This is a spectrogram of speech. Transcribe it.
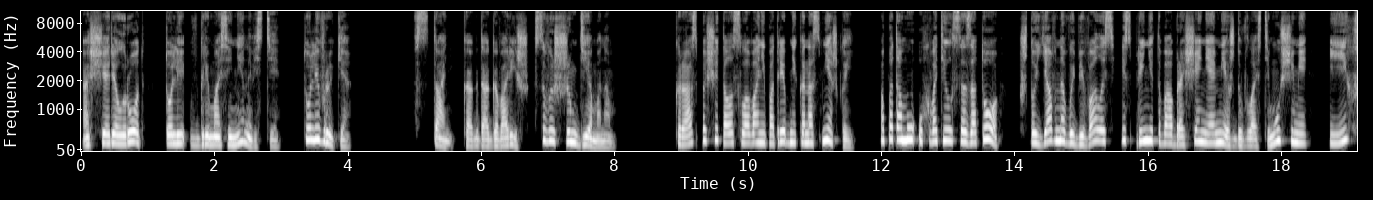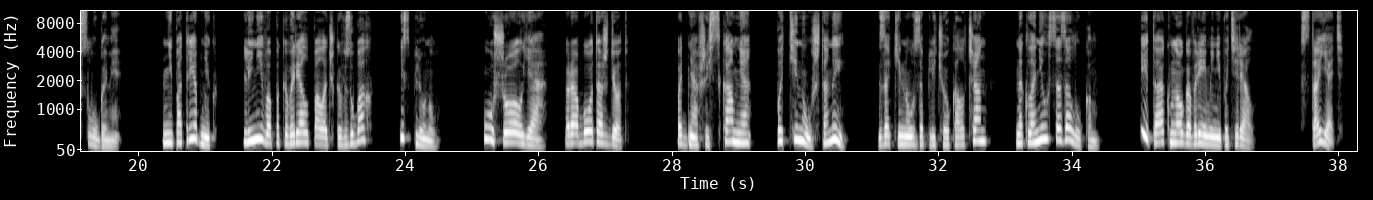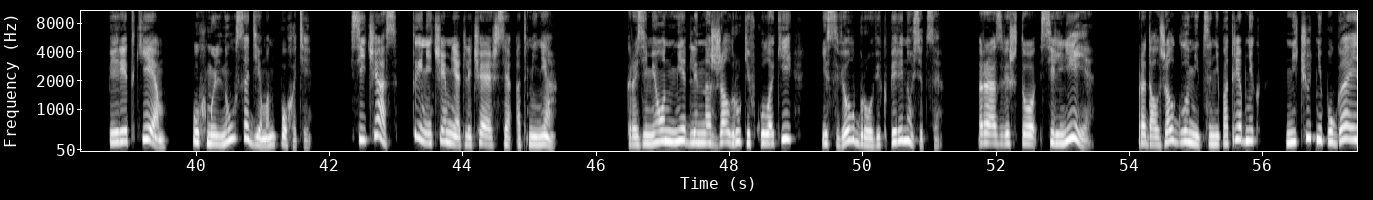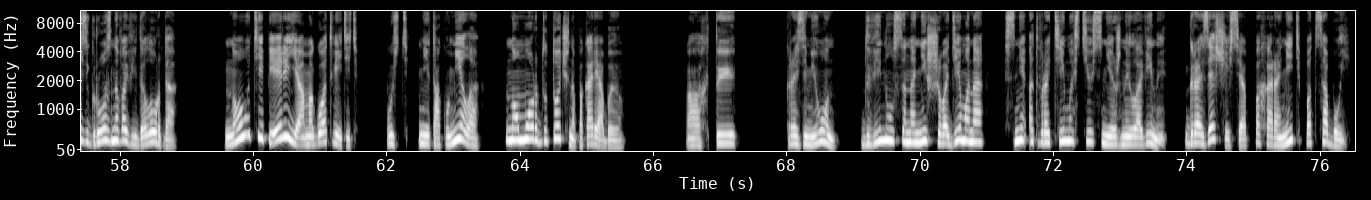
ощерил рот то ли в гримасе ненависти, то ли в рыке. «Встань, когда говоришь с высшим демоном». Крас посчитал слова непотребника насмешкой, а потому ухватился за то, что явно выбивалось из принятого обращения между властимущими и их слугами. Непотребник лениво поковырял палочкой в зубах и сплюнул. «Ушел я, работа ждет». Поднявшись с камня, подтянул штаны, закинул за плечо колчан, наклонился за луком. И так много времени потерял. «Стоять!» «Перед кем?» — ухмыльнулся демон похоти. «Сейчас ты ничем не отличаешься от меня». Кразимеон медленно сжал руки в кулаки и свел брови к переносице. «Разве что сильнее?» Продолжал глумиться непотребник, ничуть не пугаясь грозного вида лорда. «Но теперь я могу ответить. Пусть не так умело, но морду точно покорябаю». «Ах ты!» Кразимеон двинулся на низшего демона с неотвратимостью снежной лавины, грозящейся похоронить под собой.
